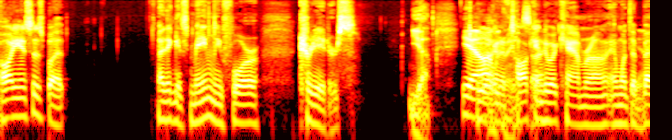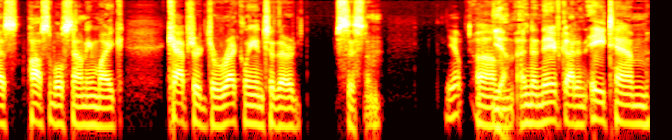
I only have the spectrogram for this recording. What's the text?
audiences, but I think it's mainly for creators. Yeah, Yeah, are going to talk into a camera and with the Yeah. best possible sounding mic captured directly into their system. Yep. Um, Yeah. And then they've got an ATEM,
